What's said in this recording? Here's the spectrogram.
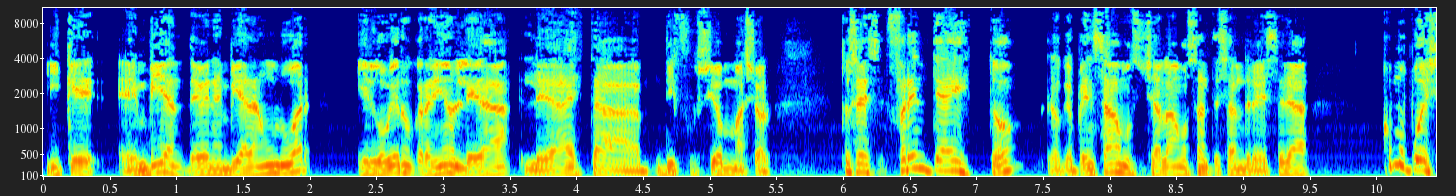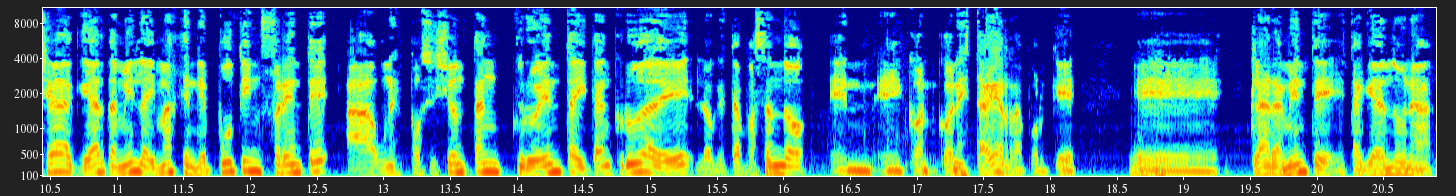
y que envían, deben enviar a un lugar y el gobierno ucraniano le da, le da esta difusión mayor. Entonces, frente a esto, lo que pensábamos y charlábamos antes, Andrés, era cómo puede llegar a quedar también la imagen de Putin frente a una exposición tan cruenta y tan cruda de lo que está pasando en, eh, con, con esta guerra, porque eh, claramente está quedando una,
